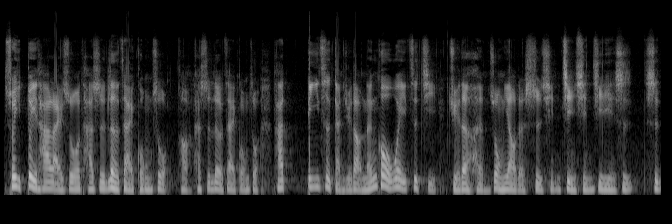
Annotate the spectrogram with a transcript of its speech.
所以对他来说，他是乐在工作。哦，他是乐在工作。他第一次感觉到能够为自己觉得很重要的事情尽心尽力，是是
